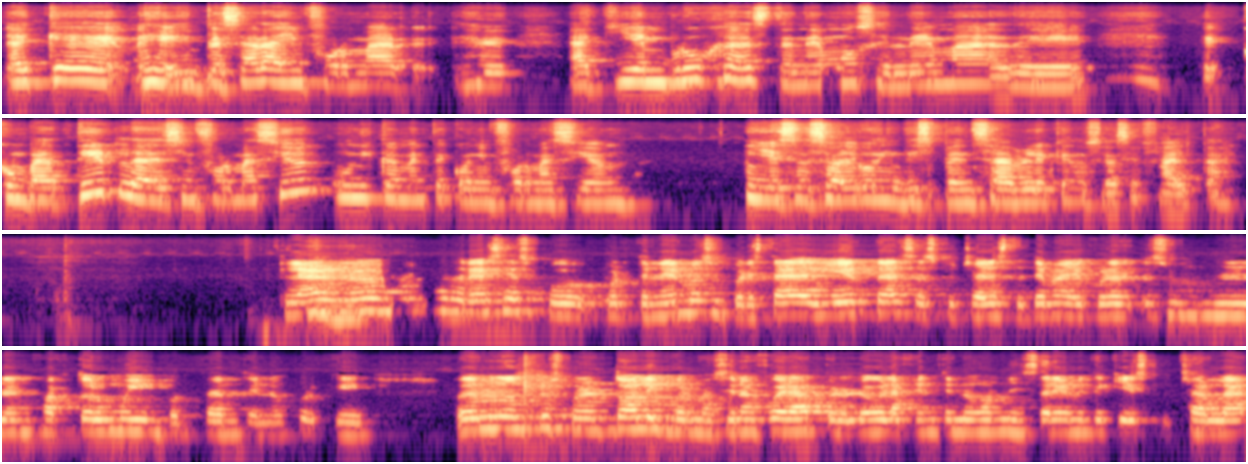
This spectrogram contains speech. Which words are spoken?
hay que eh, empezar a informar. Eh, aquí en Brujas tenemos el lema de eh, combatir la desinformación únicamente con información y eso es algo indispensable que nos hace falta. Claro, no, muchas gracias por, por, tenernos y por estar abiertas a escuchar este tema. Yo creo que es un, un factor muy importante, ¿no? Porque podemos nosotros poner toda la información afuera, pero luego la gente no necesariamente quiere escucharla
